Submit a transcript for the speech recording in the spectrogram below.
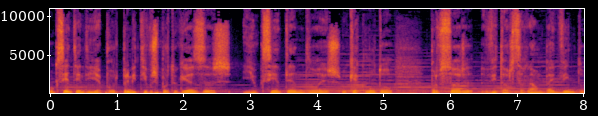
O que se entendia por primitivos portugueses e o que se entende hoje, o que é que mudou Professor Vítor Serrão, bem-vindo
